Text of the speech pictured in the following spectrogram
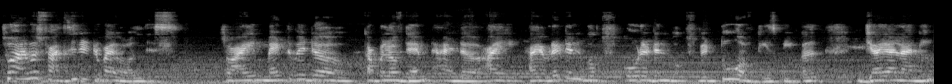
so. I was fascinated by all this. So I met with a couple of them, and uh, I I have written books, co-written books with two of these people. Jay Alani,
